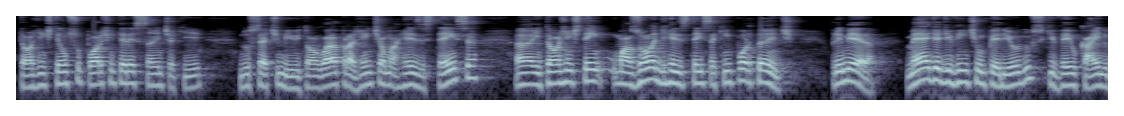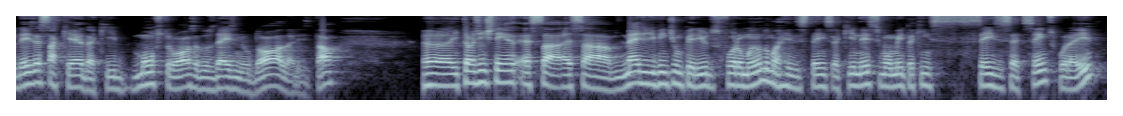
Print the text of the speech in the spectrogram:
Então a gente tem um suporte interessante aqui do 7000. Então agora para a gente é uma resistência. Uh, então a gente tem uma zona de resistência aqui importante. Primeira, média de 21 períodos, que veio caindo desde essa queda aqui monstruosa dos 10 mil dólares e tal. Uh, então a gente tem essa, essa média de 21 períodos formando uma resistência aqui, nesse momento aqui em 6,700 por aí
